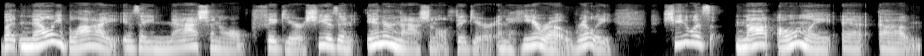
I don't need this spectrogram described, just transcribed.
But Nellie Bly is a national figure. She is an international figure and a hero, really. She was not only a, um,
